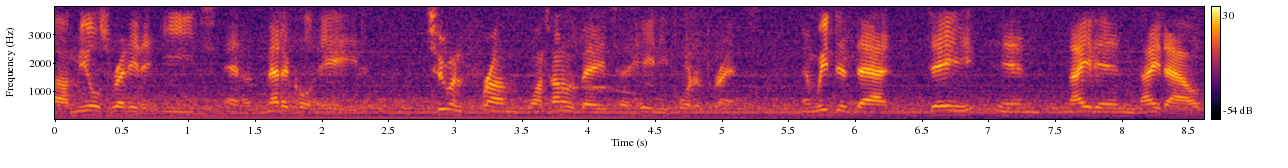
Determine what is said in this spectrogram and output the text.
uh, meals ready to eat, and a medical aid to and from Guantanamo Bay to Haiti, Port-au-Prince. And we did that day in, night in, night out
